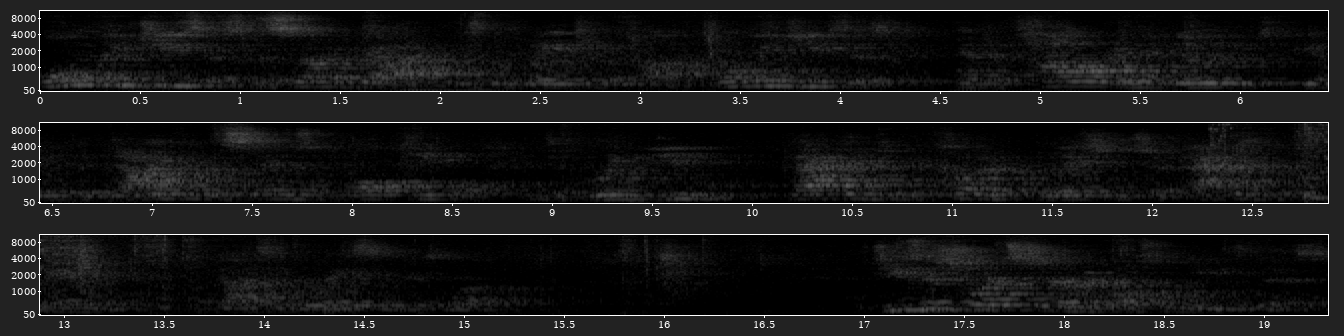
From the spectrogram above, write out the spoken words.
Only Jesus, the Son of God, is the way to the Father. Only Jesus had the power and the ability to be able to die for the sins of all people and to bring you back into the covenant relationship, back into the family of God's embrace and His love. Jesus' short sermon also means this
